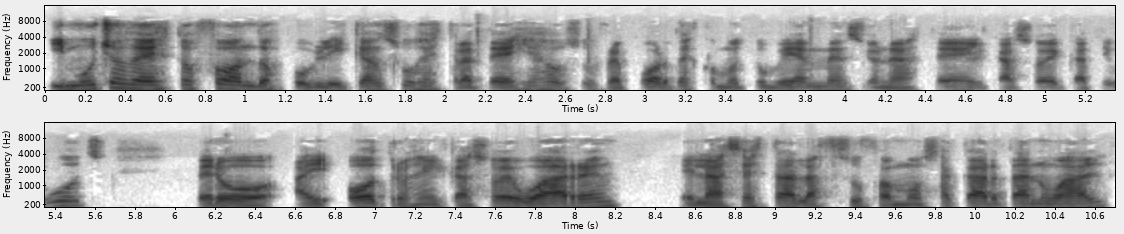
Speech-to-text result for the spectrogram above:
y muchos de estos fondos publican sus estrategias o sus reportes, como tú bien mencionaste en el caso de Cathy Woods, pero hay otros. En el caso de Warren, él hace esta, la, su famosa carta anual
